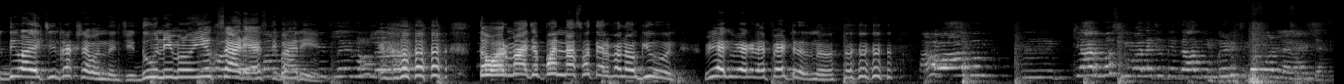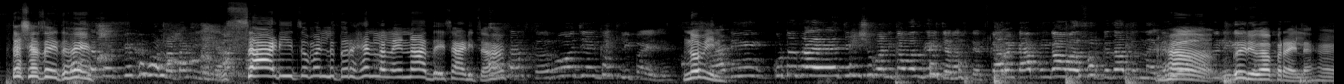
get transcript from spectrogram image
दिवाळीची आणि रक्षाबंधनची. दोन्ही मिळून एक साडी असते भारी. तवर माझ्या पन्नास होत्या मला घेऊन. वेगवेगळ्या पॅटर्न. तशाच आहेत होय. साडीचं म्हणलं तर ह्यांना नाही नाद आहे साडीचा हा. रोज एक घातली पाहिजे. नवीन. कुठं जायच्या हिशोबाने घ्यायच्या नसतात. कारण का आपण गावासारखं जातच नाही हा घरी वापरायला हा.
